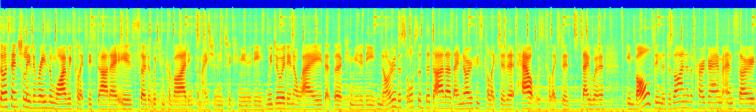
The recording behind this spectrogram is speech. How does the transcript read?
So essentially the reason why we collect this data is so that we can provide information to community. We do it in a way that the community know the source of the data, they know who's collected it, how it was collected, they were involved in the design of the program and so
